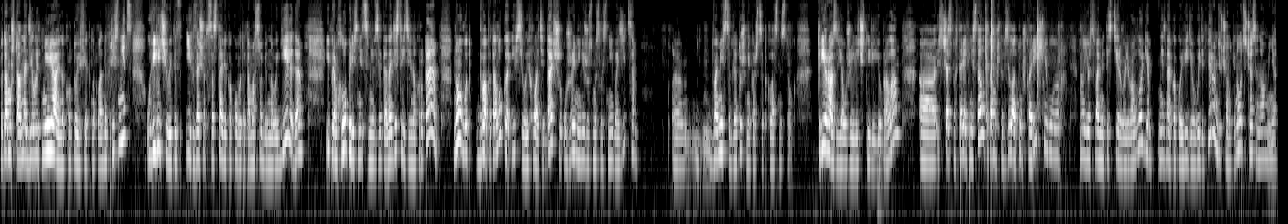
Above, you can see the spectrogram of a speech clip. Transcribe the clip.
потому что она делает нереально крутой эффект накладных ресниц, увеличивает их за счет в составе какого-то там особенного геля, да, и прям хлопа ресницами взлетает. Она действительно крутая, но вот два каталога и все, и хватит. Дальше уже не вижу смысла с ней возиться. Эм, два месяца для туши, мне кажется, это классный срок. Три раза я уже или четыре ее брала. А, сейчас повторять не стала, потому что взяла тушь коричневую. Мы ее с вами тестировали во влоге. Не знаю, какое видео выйдет первым, девчонки, но вот сейчас она у меня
